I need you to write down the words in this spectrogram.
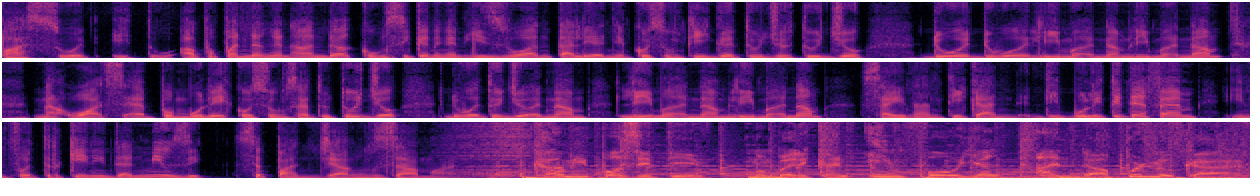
password itu. Apa pandangan anda? Kongsikan dengan Izzuan. Taliannya 0377225656. Nak WhatsApp pun boleh 0172765656. Saya nantikan di Bulletin FM, info terkini dan muzik sepanjang zaman. Kami positif memberikan info yang anda perlukan.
